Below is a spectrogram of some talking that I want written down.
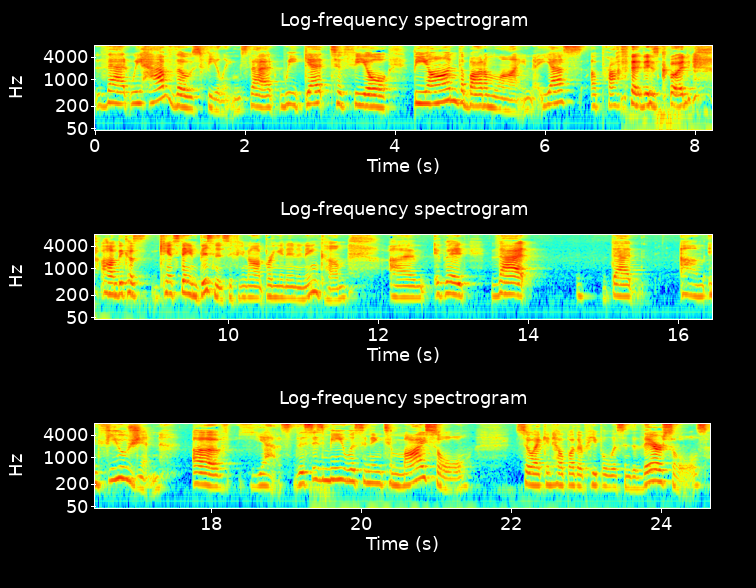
that we have those feelings, that we get to feel beyond the bottom line. Yes, a profit is good um, because you can't stay in business if you're not bringing in an income. Um, but that that um, infusion of yes, this is me listening to my soul, so I can help other people listen to their souls,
